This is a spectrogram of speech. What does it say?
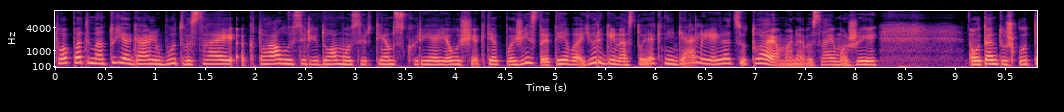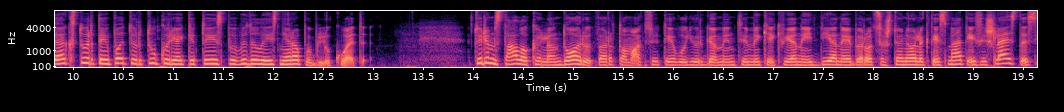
tuo pat metu jie gali būti visai aktualūs ir įdomus ir tiems, kurie jau šiek tiek pažįsta tėvą Jurgį, nes toje knygelėje yra cituojama ne visai mažai autentiškų tekstų ir taip pat ir tų, kurie kitais pavydalais nėra publikuoti. Turim stalo kalendorių tvartomą su tėvu Jurgio mintimi kiekvienai dienai, berots 18 metais išleistas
